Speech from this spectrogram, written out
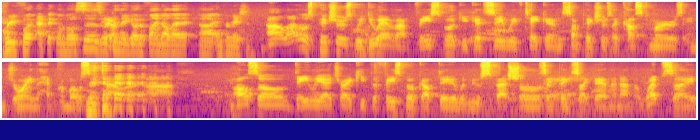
three foot epic mimosas, where Yep. can they go to find all that uh, information? Uh, a lot of those pictures we do have on Facebook. You could see we've taken some pictures of customers enjoying that mimosa tower. uh, also, daily I try to keep the Facebook updated with new specials and things like that. And then on the website,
